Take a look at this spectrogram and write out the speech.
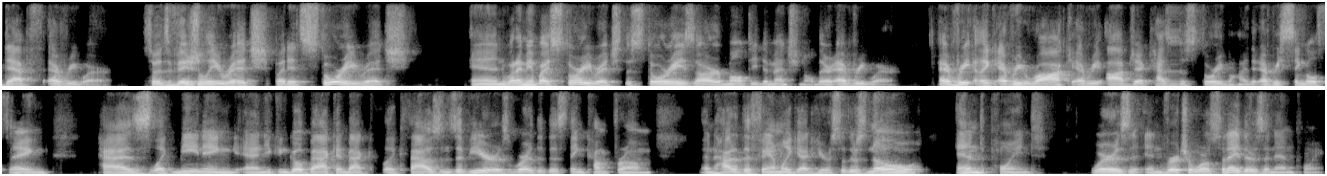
depth everywhere so it's visually rich, but it's story rich. And what I mean by story rich, the stories are multidimensional. They're everywhere. Every like every rock, every object has a story behind it. Every single thing has like meaning and you can go back and back like thousands of years. Where did this thing come from? And how did the family get here? So there's no end point. Whereas in virtual worlds today, there's an end point.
